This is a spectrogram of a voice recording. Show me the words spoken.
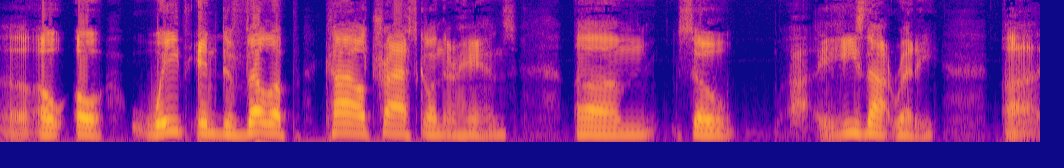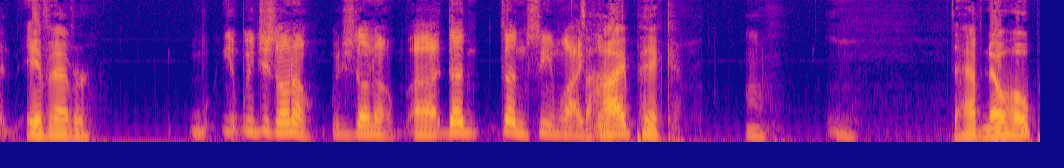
oh, oh wait and develop Kyle Trask on their hands. Um, so uh, he's not ready. Uh, If ever. we just don't know. We just don't know. Uh, doesn't doesn't seem like It's a high pick. Mm. To have no hope.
